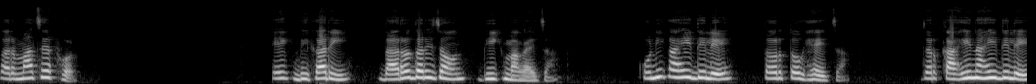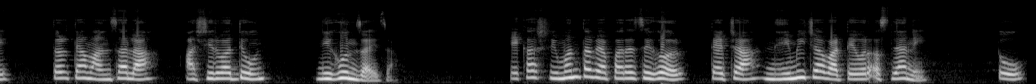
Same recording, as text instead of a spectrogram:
कर्माचे फळ. एक भिकारी दारोदारी जाऊन भीक मागायचा. कोणी काही दिले तर तो घ्यायचा. जर काही नाही दिले तर त्या माणसाला आशीर्वाद देऊन निघून जायचा. एका श्रीमंत व्यापाऱ्याचे घर त्याच्या नेहमीच्या वाटेवर असल्याने तो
